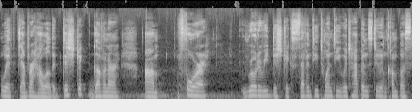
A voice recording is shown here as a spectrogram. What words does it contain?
with Deborah Howell, the district governor um, for Rotary District 7020, which happens to encompass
